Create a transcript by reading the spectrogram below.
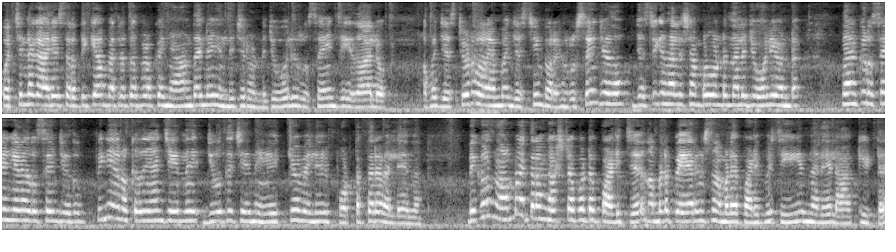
കൊച്ചിന്റെ കാര്യം ശ്രദ്ധിക്കാൻ പറ്റാത്തപ്പോഴൊക്കെ ഞാൻ തന്നെ ചിന്തിച്ചിട്ടുണ്ട് ജോലി റിസൈൻ ചെയ്താലോ? അപ്പൊ ജസ്റ്റിയോട് പറയുമ്പോൾ ജസ്റ്റിയും പറയും റിസൈൻ ചെയ്തോ? ജസ്റ്റിക്ക് നല്ല ശമ്പളം ഉണ്ട് നല്ല ജോലിയുണ്ട്. നിനക്ക് റിസൈൻ ചെയ്യണം റിസൈൻ ചെയ്തു. പിന്നെ ഞാനൊക്കെ ഞാൻ ചെയ്യുന്ന ജീവിതത്തിൽ ചെയ്യുന്ന ഏറ്റവും വലിയൊരു പൊട്ടത്തരമല്ലേ എന്ന്? ബിക്കോസ് നമ്മൾ ഇത്രയും കഷ്ടപ്പെട്ട് പഠിച്ച് നമ്മുടെ പേരൻസ് നമ്മളെ പഠിപ്പിച്ച് ഈ നിലയിലാക്കിയിട്ട്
